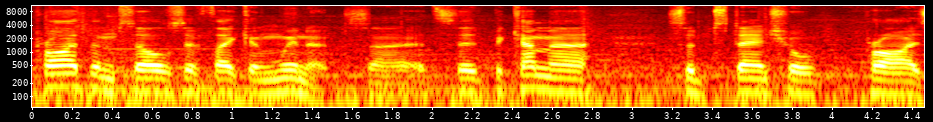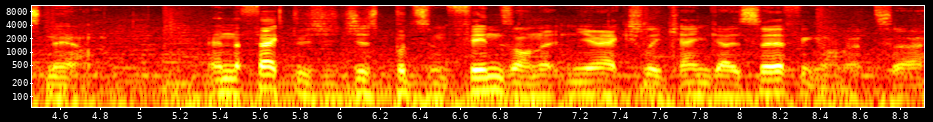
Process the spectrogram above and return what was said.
pride themselves if they can win it. So it's become a substantial prize now. And the fact is you just put some fins on it and you actually can go surfing on it. So.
